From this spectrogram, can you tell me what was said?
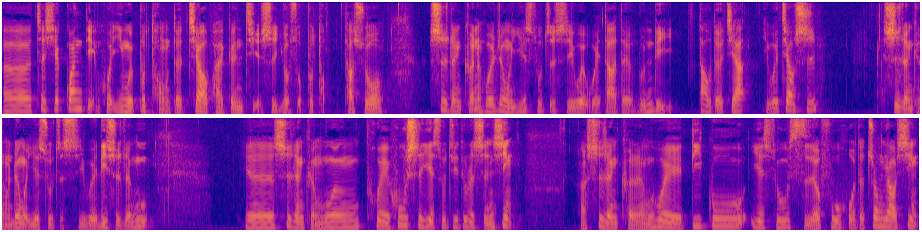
呃，这些观点会因为不同的教派跟解释有所不同。”他说：“世人可能会认为耶稣只是一位伟大的伦理道德家，一位教师。”世人可能认为耶稣只是一位历史人物，呃，世人可能会忽视耶稣基督的神性，啊，世人可能会低估耶稣死而复活的重要性，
